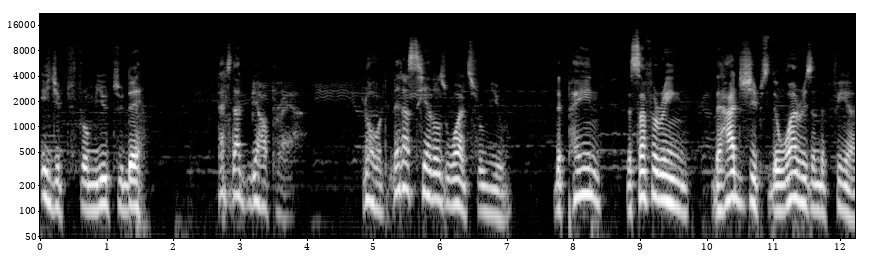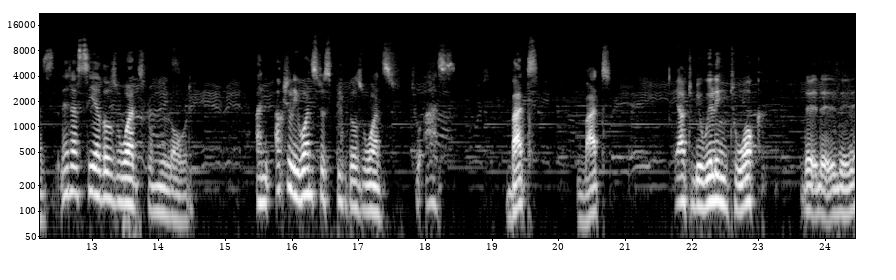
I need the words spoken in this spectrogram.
Egypt from you today. Let that be our prayer. Lord, let us hear those words from you. The pain, the suffering, the hardships, the worries, and the fears. Let us hear those words from you, Lord. And actually wants to speak those words to us. But, but, you have to be willing to walk the, the, the,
